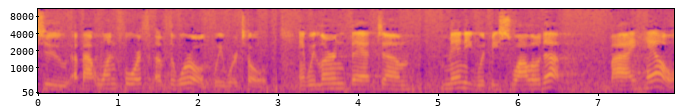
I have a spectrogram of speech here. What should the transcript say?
to about one fourth of the world, we were told. And we learned that um, many would be swallowed up by hell,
